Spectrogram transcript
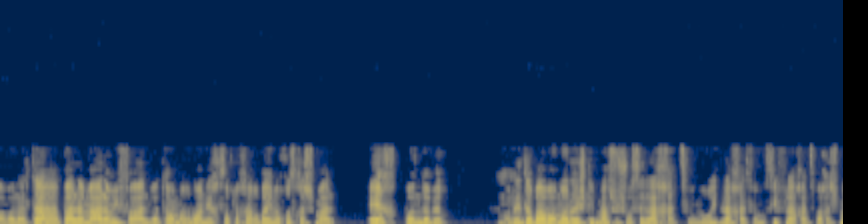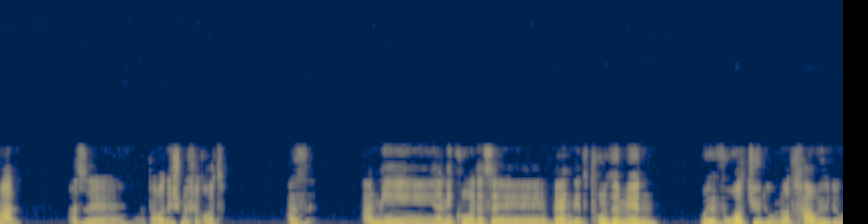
אבל אתה בא למעל המפעל ואתה אומר לו, אני אחסוך לך 40% חשמל. איך? בוא נדבר. אבל אם אתה בא ואומר לו, יש לי משהו שעושה לחץ ומוריד לחץ ומוסיף לחץ בחשמל, אז uh, אתה עוד איש מכירות. אז אני, אני קורא לזה באנגלית pull them in with what you do, not how you do.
